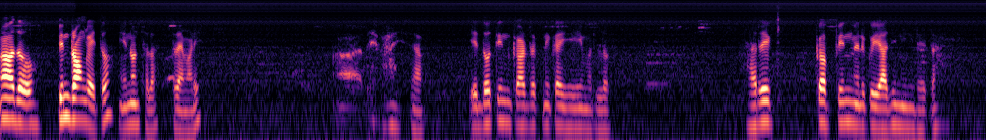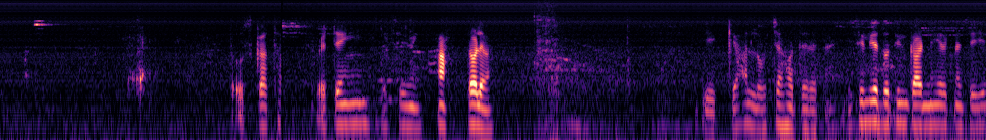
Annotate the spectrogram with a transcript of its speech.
अब पिन रांग ರಾಂಗ್ ಆಯಿತು. ಇನ್ನೊಂದು ಸಲ ಟ್ರೈ ಮಾಡಿ. अरे भाई साहब ये दो तीन कार्ड रखने का यही मतलब हर एक का पिन मेरे को याद ही नहीं रहता तो उसका था वेटिंग रिसीविंग हाँ तोड़े मैं ये क्या लोचा होते रहता है इसीलिए दो तीन कार्ड नहीं रखना चाहिए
